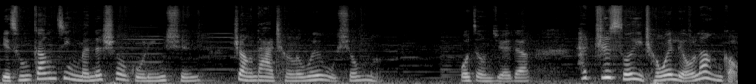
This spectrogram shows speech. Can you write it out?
也从刚进门的瘦骨嶙峋壮大成了威武凶猛。我总觉得，他之所以成为流浪狗，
